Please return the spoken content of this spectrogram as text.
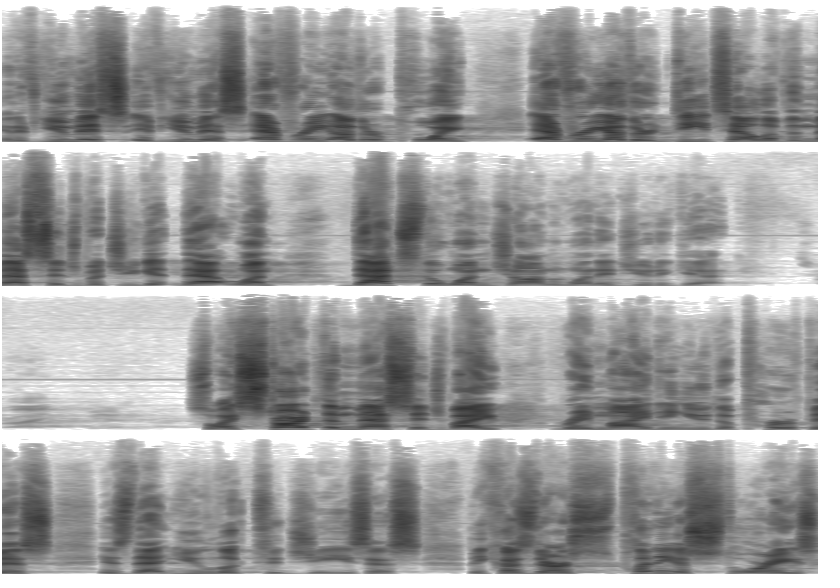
And if you miss if you miss every other point, every other detail of the message but you get that one, that's the one John wanted you to get. So I start the message by reminding you the purpose is that you look to Jesus because there's plenty of stories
